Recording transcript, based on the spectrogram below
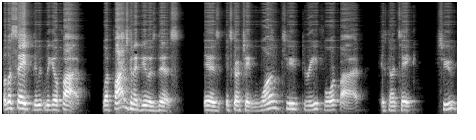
but let's say we go five. What five is going to do is this is it's going to take one, two, three, four, five. It's going to take two,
